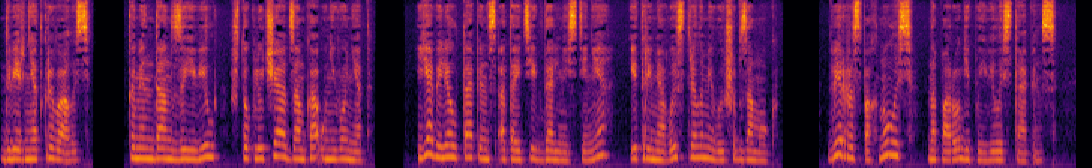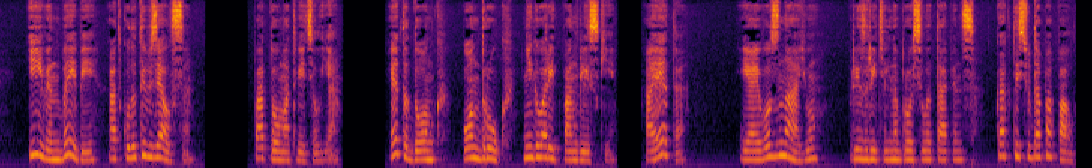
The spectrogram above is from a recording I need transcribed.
Дверь не открывалась. Комендант заявил, что ключа от замка у него нет. Я велел Таппинс отойти к дальней стене и тремя выстрелами вышиб замок. Дверь распахнулась, на пороге появилась Таппинс. «Ивен, бэби, откуда ты взялся?» «Потом», — ответил я. «Это Донг, он друг, не говорит по-английски. А это...» «Я его знаю», — презрительно бросила Таппинс. «Как ты сюда попал?»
